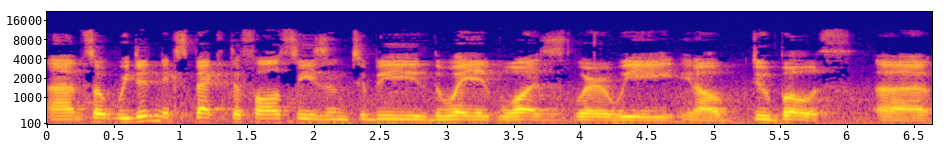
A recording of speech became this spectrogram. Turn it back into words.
Um, so we didn't expect the fall season to be the way it was, where we, you know, do both, uh,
